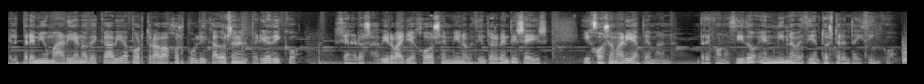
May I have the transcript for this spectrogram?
el premio Mariano de Cavia por trabajos publicados en el periódico, Género Xavier Vallejos en 1926 y José María Pemán, reconocido en 1935.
